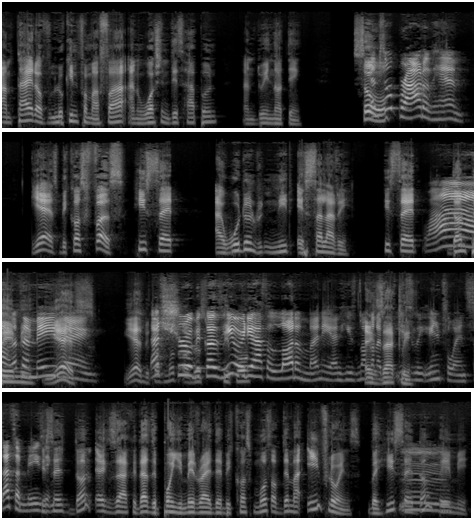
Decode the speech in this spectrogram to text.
I'm tired of looking from afar and watching this happen and doing nothing. So, I'm so proud of him. yes, because first he said, I wouldn't need a salary. He said, Wow, Don't pay that's me. amazing. Yes. Yeah, because That's true because he already has a lot of money and he's not going to be easily influenced. That's amazing. He said, don't exactly. That's the point you made right there because most of them are influenced. But he said, don't Mm. pay me.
